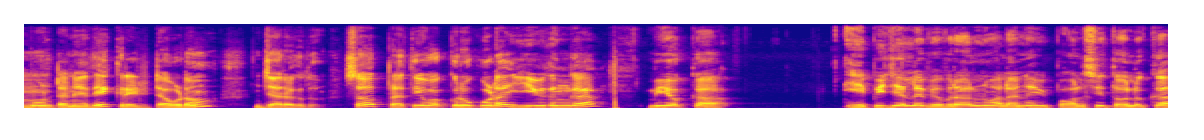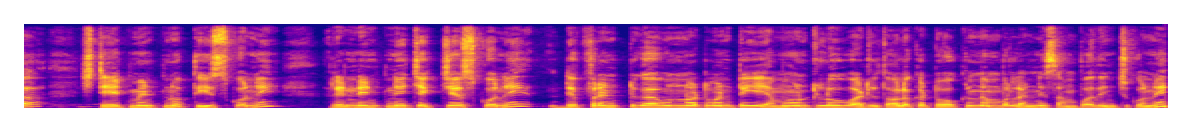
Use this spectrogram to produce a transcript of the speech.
అమౌంట్ అనేది క్రెడిట్ అవ్వడం జరగదు. సో ప్రతి ఒక్కరూ కూడా ఈ విధంగా మీ యొక్క ఏపీజెల్ఐ వివరాలను అలానే ఈ పాలసీ తాలూకా స్టేట్మెంట్ను తీసుకొని రెండింటిని చెక్ చేసుకొని డిఫరెంట్గా ఉన్నటువంటి అమౌంట్లు వాటి తాలూకా టోకెన్ నెంబర్లు అన్నీ సంపాదించుకొని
